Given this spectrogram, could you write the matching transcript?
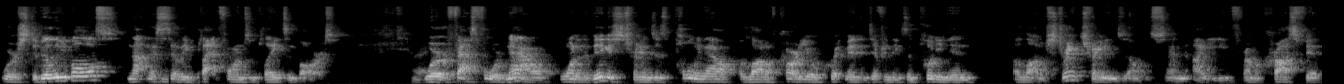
were stability balls, not necessarily platforms and plates and bars. Right. Where fast forward now, one of the biggest trends is pulling out a lot of cardio equipment and different things and putting in a lot of strength training zones, and i.e., from a CrossFit,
